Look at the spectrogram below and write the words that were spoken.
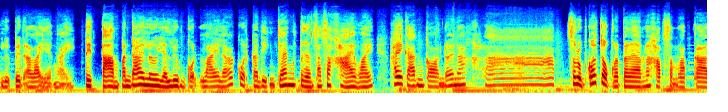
หรือเป็นอะไรยังไง ติดตามกันได้เลยอย่าลืมกดไลค์แล้วก็กดกระดิ่งแจ้งเตือนซับสไครต์ไว้ให้กันก่อนด้วยนะครับ สรุปก็จบกันไปแล้วนะครับสำหรับการ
